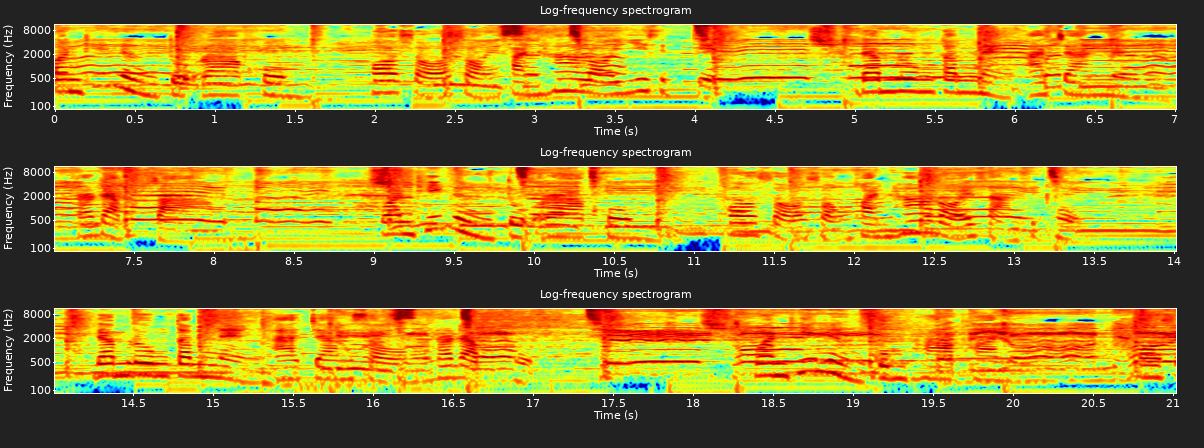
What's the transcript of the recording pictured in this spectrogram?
วันที่ 1 ตุลาคม พศ 2527 ดำรงตำแหน่งอาจารย์หนึ่งระดับ3วันที่ 1 ตุลาคม พศ 2536 ดำรงตำแหน่งอาจารย์สองระดับ 6 วันที่ 1 กุมภาพันธ์ พศ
